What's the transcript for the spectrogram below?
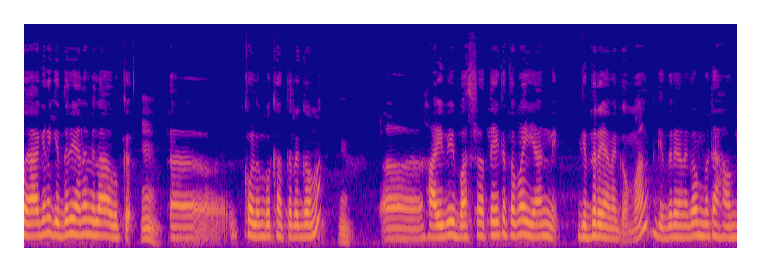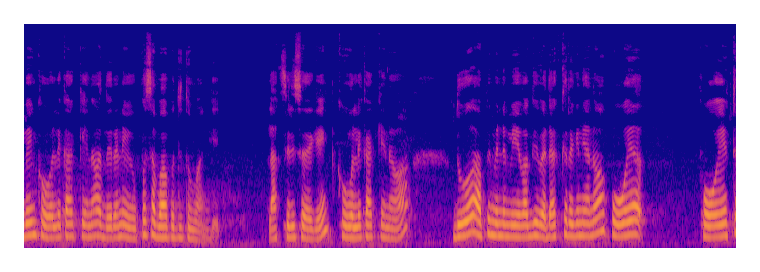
හොයාගෙන ගෙදර යන වෙලාවක. කොළඹ කතරගම. හයිවේ බස් රථයක තමයි යන්නේ. ගෙදර යන ගමන්. ගෙදර යන ගම මට හම්බෙන් කෝල් එකක් එනවා දෙරණ උප සභාපතිතුමන්ගේ. ලක්සිරි සර්ගෙන් කෝල් එකක් එනවා. දුව අපි මෙන්න මේ වගේ වැඩක් කරගෙන යනවා. පෝය පෝයට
